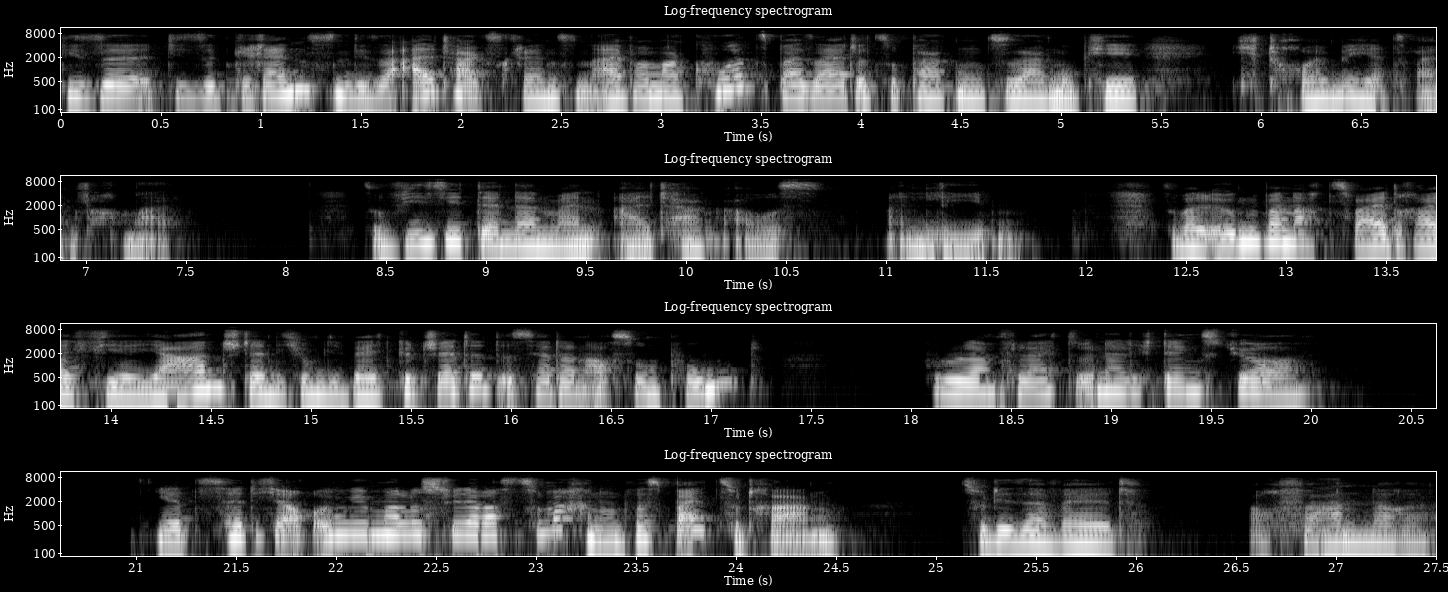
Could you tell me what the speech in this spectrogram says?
diese, diese Grenzen, diese Alltagsgrenzen einfach mal kurz beiseite zu packen und zu sagen, okay, ich träume jetzt einfach mal. So, wie sieht denn dann mein Alltag aus, mein Leben? So, weil irgendwann nach zwei, drei, vier Jahren ständig um die Welt gejettet, ist ja dann auch so ein Punkt, wo du dann vielleicht so innerlich denkst, ja, jetzt hätte ich auch irgendwie mal Lust, wieder was zu machen und was beizutragen zu dieser Welt, auch für andere.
